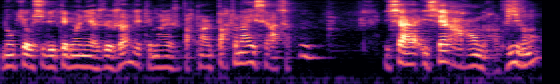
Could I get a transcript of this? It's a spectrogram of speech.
Donc il y a aussi des témoignages de jeunes, des témoignages de partenaires. Le partenariat, il sert à ça. Mm. Il, sert, il sert à rendre vivant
